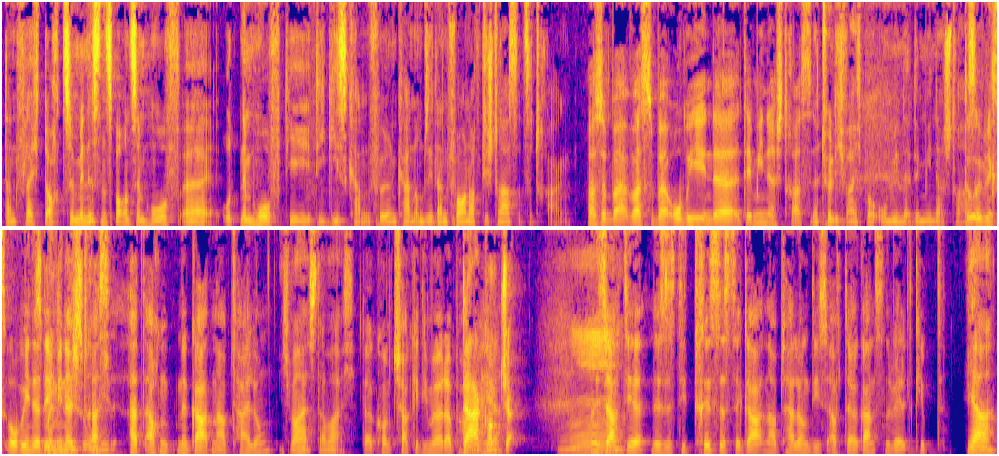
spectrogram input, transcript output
dann vielleicht doch zumindestens bei uns im Hof, äh, unten im Hof, die, die Gießkannen füllen kann, um sie dann vorne auf die Straße zu tragen. Warst du bei, warst du bei Obi in der Deminerstraße? Natürlich war ich bei Obi in der Deminerstraße. Du übrigens, Obi in der Deminerstraße hat auch eine Gartenabteilung. Ich weiß, da war ich. Da kommt Chucky die Mörderpanne Da kommt ja. Und ich sag dir, das ist die tristeste Gartenabteilung, die es auf der ganzen Welt gibt. Ja.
